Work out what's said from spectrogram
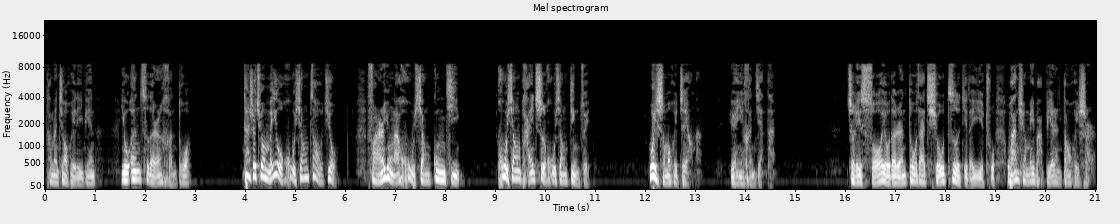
他们教会里边有恩赐的人很多，但是却没有互相造就，反而用来互相攻击、互相排斥、互相定罪。为什么会这样呢？原因很简单，这里所有的人都在求自己的益处，完全没把别人当回事儿，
